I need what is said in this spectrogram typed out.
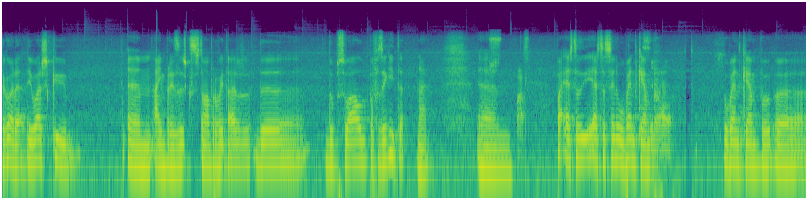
Agora, eu acho que hum, há empresas que se estão a aproveitar de, do pessoal para fazer guita, não é? Fácil. pá, esta, esta cena, o Bandcamp, Será? o Bandcamp, uh,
